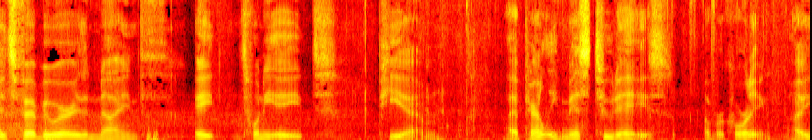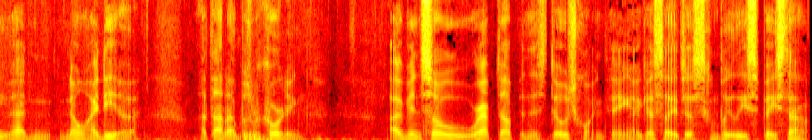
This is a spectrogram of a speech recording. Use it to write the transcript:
It's February the 9th, 8:28 p.m. I apparently missed two days of recording. I had no idea. I thought I was recording. I've been so wrapped up in this Dogecoin thing, I guess I just completely spaced out.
